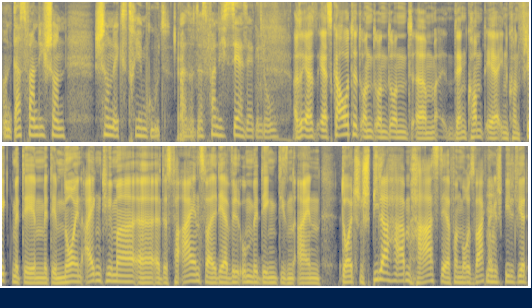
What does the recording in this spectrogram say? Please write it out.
Und das fand ich schon, schon extrem gut. Ja. Also das fand ich sehr, sehr gelungen. Also er, er scoutet und, und, und ähm, dann kommt er in Konflikt mit dem, mit dem neuen Eigentümer äh, des Vereins, weil der will unbedingt diesen einen deutschen Spieler haben, Haas, der von Moritz Wagner mhm. gespielt wird,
